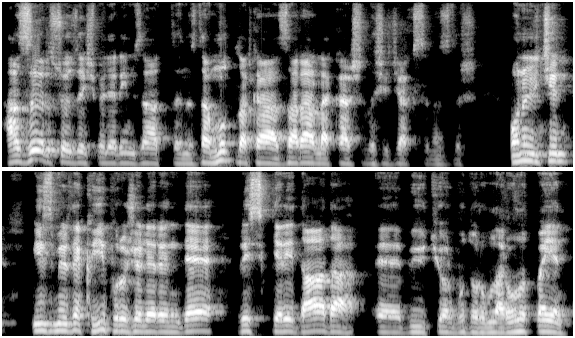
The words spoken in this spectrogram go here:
hazır sözleşmeleri imza attığınızda mutlaka zararla karşılaşacaksınızdır. Onun için İzmir'de kıyı projelerinde riskleri daha da e, büyütüyor bu durumlar. Unutmayın.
